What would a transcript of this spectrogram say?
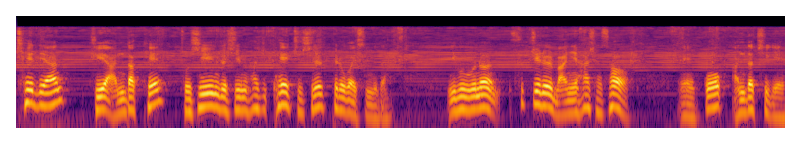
최대한 귀에 안 닿게 조심조심 해 주실 필요가 있습니다. 이 부분은 숙지를 많이 하셔서 예, 꼭 안 다치게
